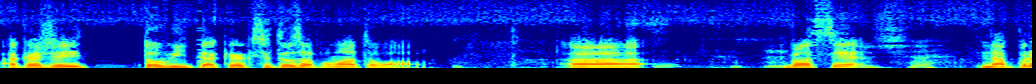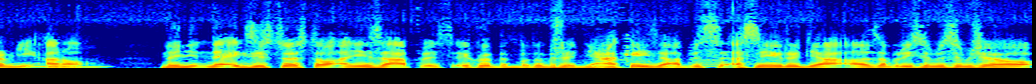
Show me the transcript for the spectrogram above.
A každý to ví tak, jak si to zapamatoval. Uh, vlastně na první, ano, ne, neexistuje z toho ani zápis. Jako, nebo dobře, nějaký zápis asi někdo dělá, ale za si myslím, že ho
